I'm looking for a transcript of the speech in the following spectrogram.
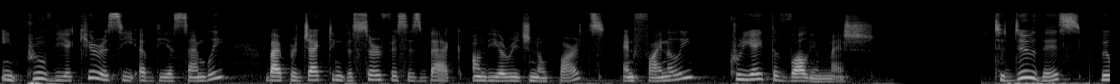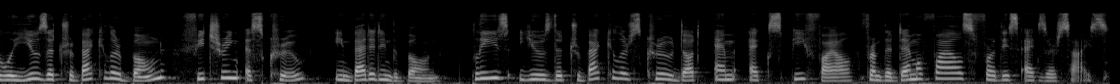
improve the accuracy of the assembly by projecting the surfaces back on the original parts, and finally, create the volume mesh. To do this, we will use a trabecular bone featuring a screw embedded in the bone. Please use the trabecular-screw.mxp file from the demo files for this exercise.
